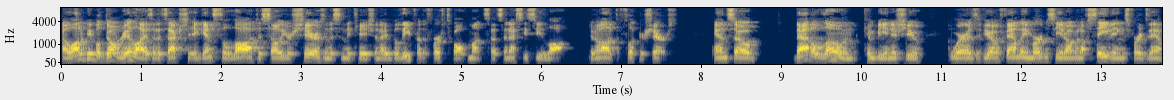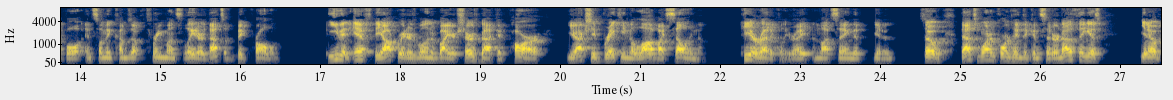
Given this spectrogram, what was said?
A lot of people don't realize that it's actually against the law to sell your shares in a syndication. I believe for the first 12 months, that's an SEC law. You're not allowed to flip your shares. And so that alone can be an issue. Whereas if you have a family emergency, you don't have enough savings, for example, and something comes up three months later, that's a big problem. Even if the operator is willing to buy your shares back at par, you're actually breaking the law by selling them. Theoretically, right? I'm not saying that, you know. So that's one important thing to consider. Another thing is, you know,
